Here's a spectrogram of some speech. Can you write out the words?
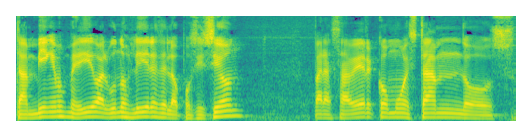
también hemos medido a algunos líderes de la oposición para saber cómo están los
